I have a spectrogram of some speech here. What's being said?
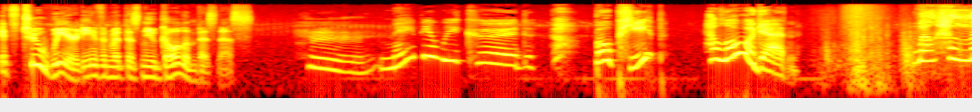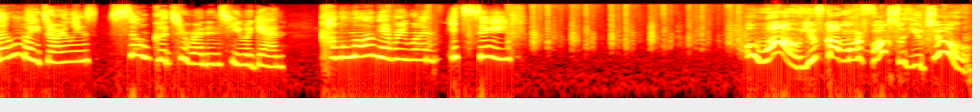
It's too weird, even with this new golem business. Hmm, maybe we could. Bo Peep? Hello again. Well, hello, my darlings. So good to run into you again. Come along, everyone. It's safe. Oh, wow, you've got more folks with you, too.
